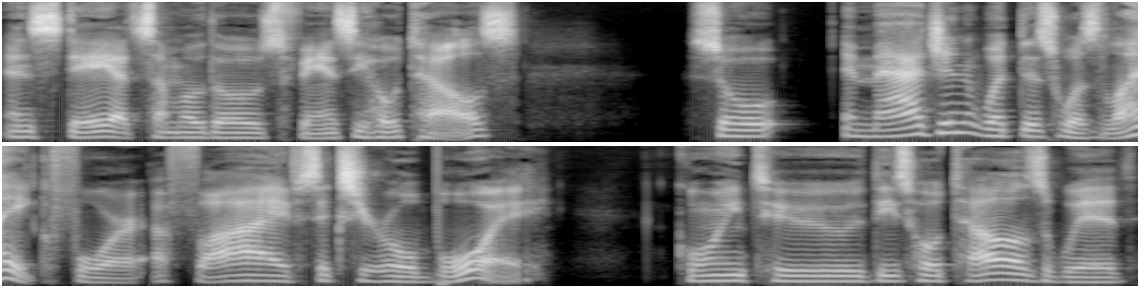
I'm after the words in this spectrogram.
and stay at some of those fancy hotels. So imagine what this was like for a five, six year old boy going to these hotels with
